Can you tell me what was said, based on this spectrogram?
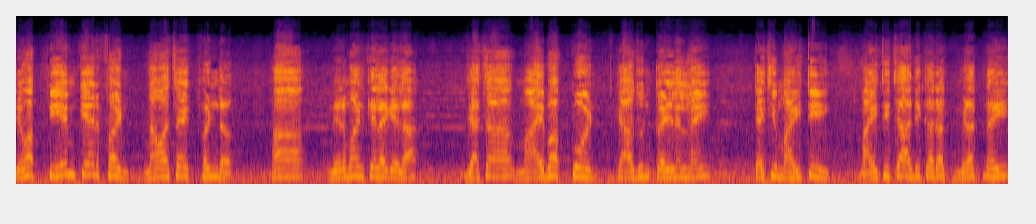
तेव्हा पीएम केअर फंड नावाचा एक फंड हा निर्माण केला गेला ज्याचा मायबाप कोण हे अजून कळलेलं नाही. त्याची माहिती माहितीच्या अधिकारात मिळत नाही.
